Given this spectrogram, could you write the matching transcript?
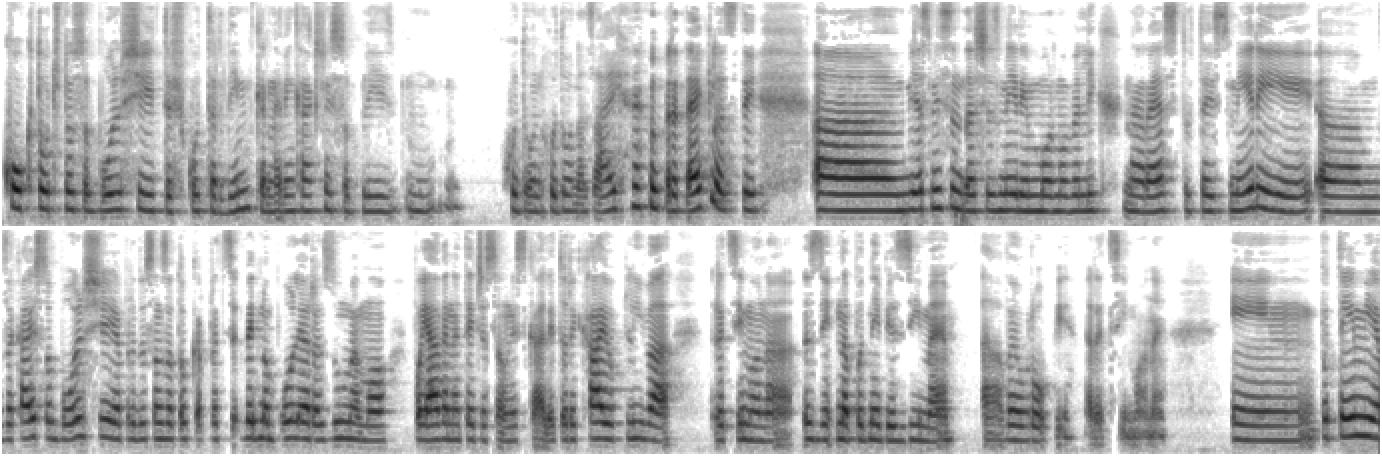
koliko točno so boljši, težko trdim, ker ne vem, kakšni so bili hudo, hudo nazaj v preteklosti. Um, jaz mislim, da še zmeraj moramo veliko narediti v tej smeri. Um, zakaj so boljši? Je predvsem zato, ker vedno bolje razumemo pojave na tej časovni skali, torej kaj vpliva recimo na, na podnebje zime a, v Evropi. Recimo, In potem je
